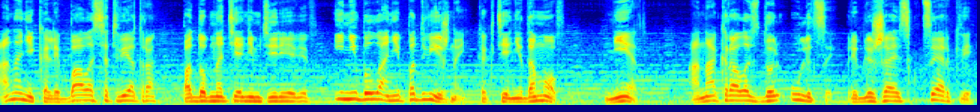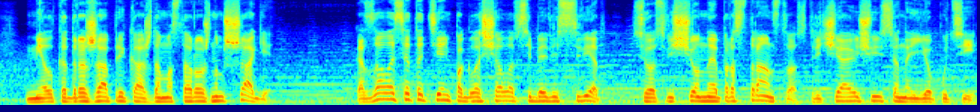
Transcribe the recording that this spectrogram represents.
Она не колебалась от ветра, подобно теням деревьев, и не была неподвижной, как тени домов. Нет, она кралась вдоль улицы, приближаясь к церкви, мелко дрожа при каждом осторожном шаге. Казалось, эта тень поглощала в себя весь свет – все освещенное пространство, встречающееся на ее пути,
